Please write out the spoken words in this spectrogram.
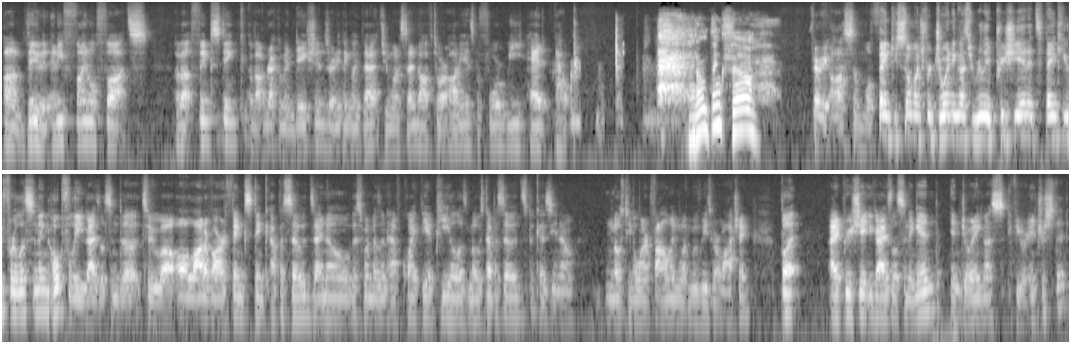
Um, David, any final thoughts about Think Stink, about recommendations or anything like that, that you want to send off to our audience before we head out? I don't think so. Very awesome. Well, thank you so much for joining us. We really appreciate it. Thank you for listening. Hopefully, you guys listened to, to uh, a lot of our Think Stink episodes. I know this one doesn't have quite the appeal as most episodes because, you know, most people aren't following what movies we're watching. But I appreciate you guys listening in and joining us if you are interested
